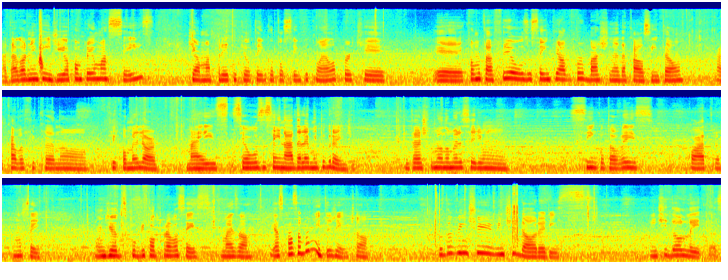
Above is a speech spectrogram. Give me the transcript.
Até agora não entendi. Eu comprei uma 6, que é uma preta que eu tenho, que eu tô sempre com ela, porque é, como tá frio, eu uso sempre algo por baixo, né, da calça. Então, acaba ficando... Ficou melhor. Mas se eu uso sem nada, ela é muito grande. Então acho que meu número seria um 5, talvez. 4, não sei. Um dia eu descobri e pra vocês. Mas ó, e as calças bonitas, gente, ó. Tudo 20, 20 dólares. 20 doletas.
